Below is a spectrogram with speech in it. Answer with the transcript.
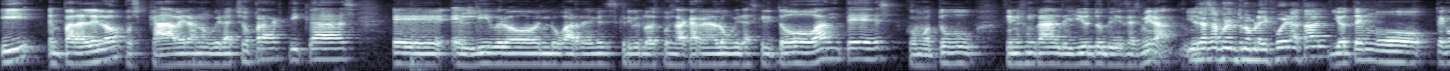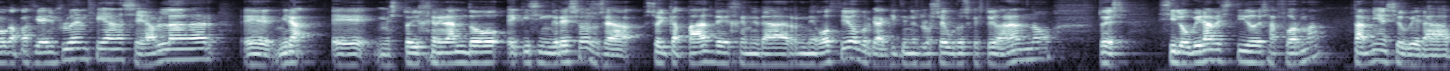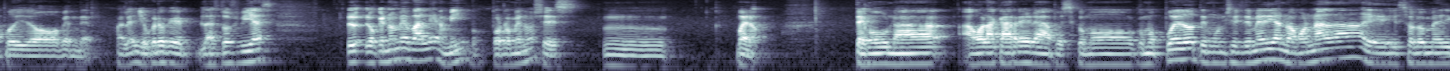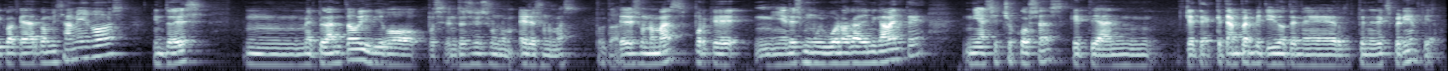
Y en paralelo, pues cada verano hubiera hecho prácticas, eh, el libro en lugar de escribirlo después de la carrera lo hubiera escrito antes, como tú tienes un canal de YouTube y dices, mira, Y vas a poner tu nombre ahí fuera, tal. yo tengo, tengo capacidad de influencia, sé hablar, eh, mira, eh, me estoy generando X ingresos, o sea, soy capaz de generar negocio porque aquí tienes los euros que estoy ganando. Entonces, si lo hubiera vestido de esa forma, también se hubiera podido vender, ¿vale? Yo creo que las dos vías, lo, lo que no me vale a mí, por lo menos, es, mm, bueno, tengo una. Hago la carrera pues como, como puedo, tengo un 6 de media, no hago nada, eh, solo me dedico a quedar con mis amigos, y entonces mm, me planto y digo, pues entonces eres uno, eres uno más. Total. Eres uno más porque ni eres muy bueno académicamente, ni has hecho cosas que te han, que te, que te han permitido tener, tener experiencia.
